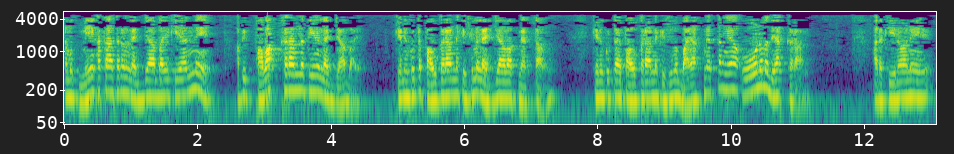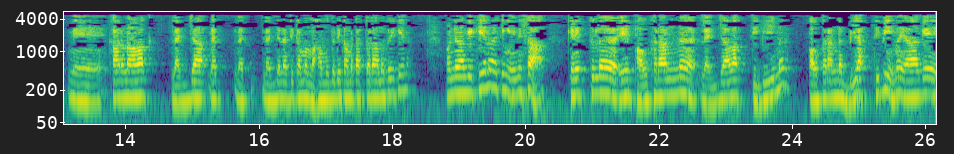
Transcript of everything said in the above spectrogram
නමුත් මේ කතා කරන ලැජ්ජා බය කියන්නේ අපි පවක් කරන්න තියෙන ලැජ්ජා බය. කෙනෙකුට පව කරන්න කිසිම ලැජ්ජාවක් නැත්නම් කෙනෙකුට පව කරන්න කිසිම බයක් නැත්නම් එයා ඕනම දෙයක් කරાવી. අර කියනවානේ මේ කාරණාවක් ලැජ්ජා ලැජ්ජ නැතිකම මහමුදලිකමටත් වඩා අලුතේ කියලා. ඔන්න වගේ කියනවා. ඉතින් ඒ නිසා කෙනෙක් තුළ ඒ පව කරන්න ලැජ්ජාවක් තිබීම, පව කරන්න බියක් තිබීම එයාගේ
